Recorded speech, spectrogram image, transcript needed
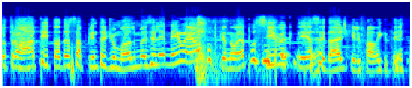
o Troato tem toda essa pinta de humano, mas ele é meio elfo, porque não é possível que tenha essa idade que ele fala que tem.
